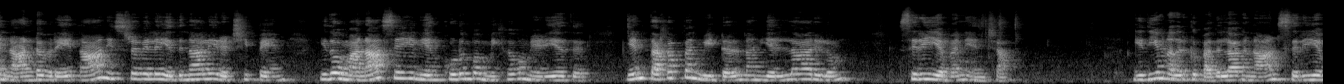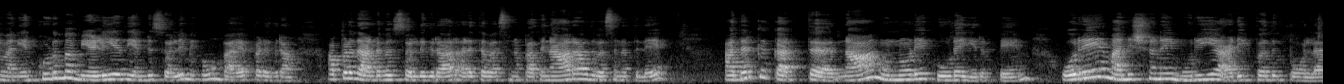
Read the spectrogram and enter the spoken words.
என் ஆண்டவரே நான் இஸ்ரவேலை எதனாலே ரட்சிப்பேன் இதோ மனாசேயில் என் குடும்பம் மிகவும் எளியது. என் தகப்பன் வீட்டில் நான் எல்லாரிலும் சிறியவன் என்றான். கிதியோன் அதற்கு பதிலாக நான் சிறியவன் என் குடும்பம் எளியது என்று சொல்லி மிகவும் பயப்படுகிறான். அப்பொழுது ஆண்டவர் சொல்லுகிறார் அடுத்த வசனம் பதினாறாவது வசனத்திலே அதற்கு கர்த்தர் நான் உன்னோடே கூட இருப்பேன். ஒரே மனுஷனை முறிய அடிப்பது போல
